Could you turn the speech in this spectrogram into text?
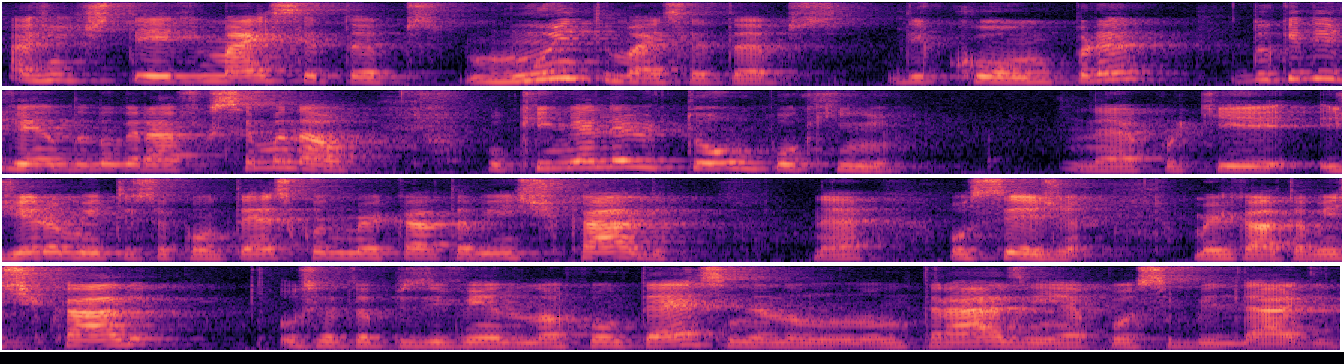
a gente teve mais setups, muito mais setups de compra do que de venda no gráfico semanal. O que me alertou um pouquinho, né? Porque geralmente isso acontece quando o mercado está bem esticado, né? Ou seja, o mercado está bem esticado, os setups de venda não acontecem, né? não, não trazem a possibilidade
